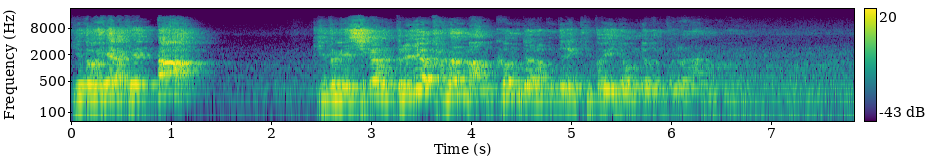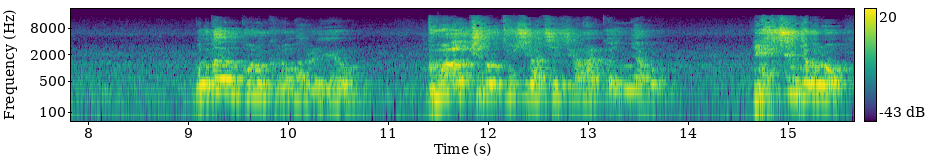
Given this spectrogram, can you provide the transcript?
기도해야겠다. 기도의 시간을 늘려가는 만큼 여러분들의 기도의 영역은 늘어나는 거예요. 어떤 분은 그런 말을 해요. 뭐 기도 2시간, 3시간 할 거 있냐고. 핵심적으로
